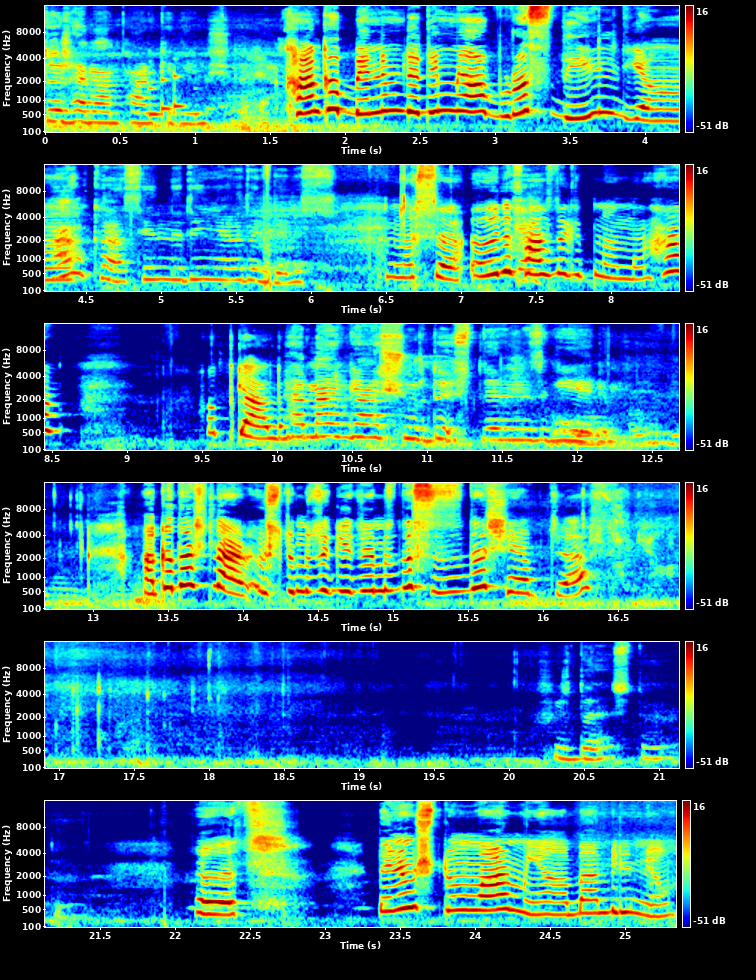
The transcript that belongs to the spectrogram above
dur hemen park edeyim şuraya. Kanka benim dediğim ya burası değil ya. Kanka senin dediğin yere de gideriz. Nasıl? Öyle fazla gitmem ama. Ha, hop geldim. Hemen gel şurada üstlerimizi giyelim. Arkadaşlar üstümüzü giydiğimizde sizi de şey yapacağız. Şurada üstümüzü. Evet. Benim üstüm var mı ya? Ben bilmiyorum.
